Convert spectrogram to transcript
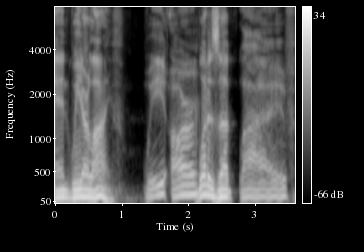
And we are live. We are What is up? live.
